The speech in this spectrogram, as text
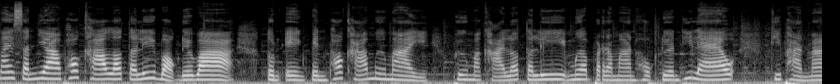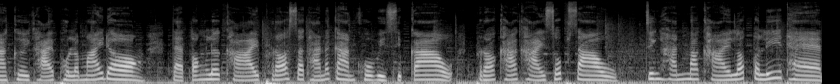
นายสัญญาพ่อค้าลอตเตอรี่บอกด้วยว่า ตนเองเป็นพ่อค้ามือใหม่ เพิ่งมาขายลอตเตอรี่เมื่อประมาณ 6 เดือนที่แล้ว ที่ผ่านมาเคยขายผลไม้ดอง แต่ต้องเลิกขายเพราะสถานการณ์โควิด -19 เพราะค้าขายซบเซา จึงหันมาขายลอตเตอรี่แทน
